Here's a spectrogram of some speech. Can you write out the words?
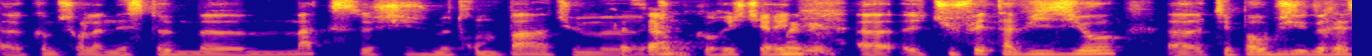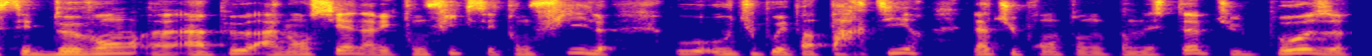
euh, comme sur la Nest Max, si je me trompe pas, hein, tu, me, corriges Thierry. tu fais ta visio, tu n'es pas obligé de rester devant un peu à l'ancienne avec ton fixe et ton fil où, où tu pouvais pas partir. Là, tu prends ton, ton Nest tu le poses,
